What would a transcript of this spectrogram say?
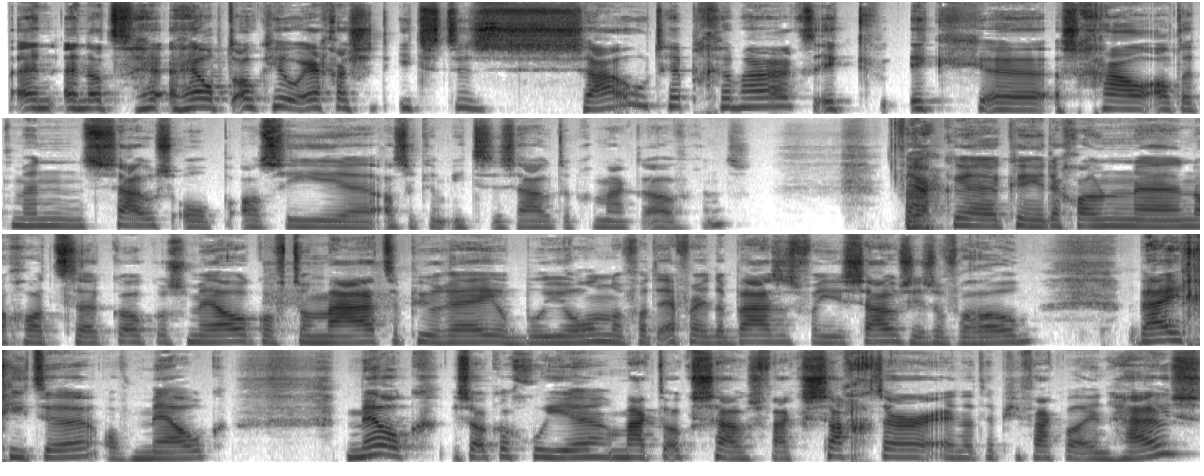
En, en dat he- helpt ook heel erg als je het iets te zout hebt gemaakt. Ik, ik eh, schaal altijd mijn saus op als, hij, eh, als ik hem iets te zout heb gemaakt overigens. Vaak kun je er gewoon nog wat kokosmelk of tomatenpuree of bouillon of whatever de basis van je saus is of room bijgieten of melk. Melk is ook een goede, maakt ook saus vaak zachter en dat heb je vaak wel in huis.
